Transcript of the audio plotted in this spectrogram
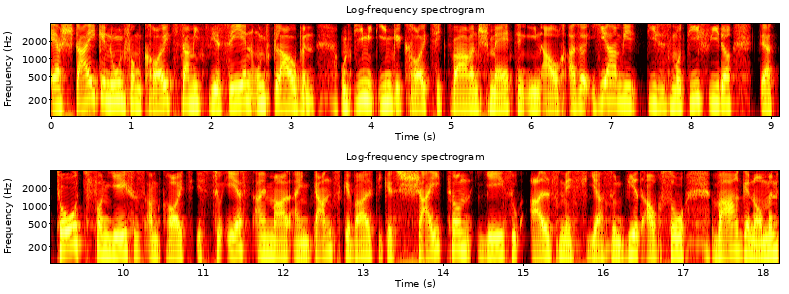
er steige nun vom Kreuz, damit wir sehen und glauben. Und die mit ihm gekreuzigt waren, schmähten ihn auch. Also hier haben wir dieses Motiv wieder, der Tod von Jesus am Kreuz ist zuerst einmal ein ganz gewaltiges Scheitern Jesu als Messias und wird auch so wahrgenommen.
